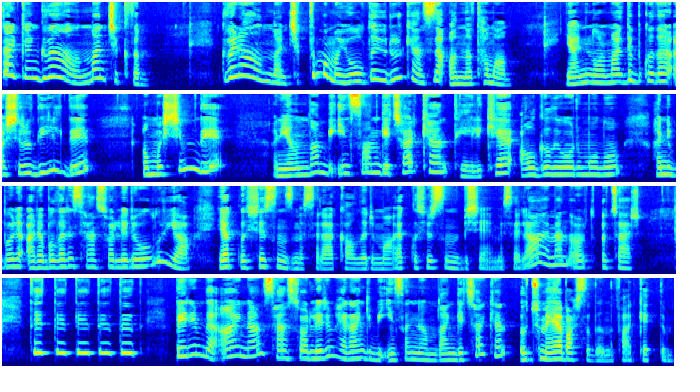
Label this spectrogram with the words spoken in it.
Derken güven alanından çıktım. Güven alanından çıktım ama yolda yürürken size anlatamam. Yani normalde bu kadar aşırı değildi. Ama şimdi hani yanımdan bir insan geçerken tehlike algılıyorum onu. Hani böyle arabaların sensörleri olur ya yaklaşırsınız mesela kaldırıma yaklaşırsınız bir şeye mesela hemen öter. Tıt tıt tıt tıt tıt. Benim de aynen sensörlerim herhangi bir insan yanımdan geçerken ötmeye başladığını fark ettim.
